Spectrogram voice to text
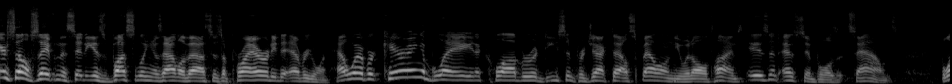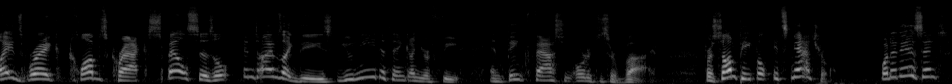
yourself safe in the city as bustling as Alivast is a priority to everyone. However, carrying a blade, a club, or a decent projectile spell on you at all times isn't as simple as it sounds. Blades break, clubs crack, spells sizzle. In times like these, you need to think on your feet and think fast in order to survive. For some people, it's natural, but it isn't.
